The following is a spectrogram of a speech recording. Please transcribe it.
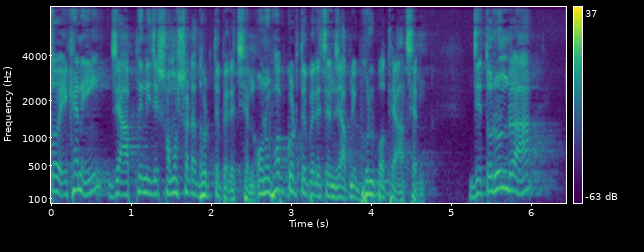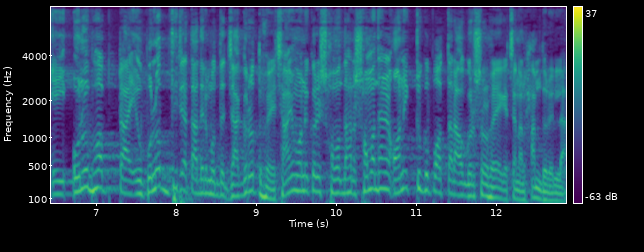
তো এখানেই যে আপনি নিজে সমস্যাটা ধরতে পেরেছেন, অনুভব করতে পেরেছেন যে আপনি ভুল পথে আছেন। যে তরুণরা এই অনুভবটা, এই উপলব্ধিটা তাদের মধ্যে জাগ্রত হয়েছে। আমি মনে করি সমাধান, সমাধানের অনেকটুকু পথ তারা অগ্রসর হয়ে গেছেন, আলহামদুলিল্লাহ।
